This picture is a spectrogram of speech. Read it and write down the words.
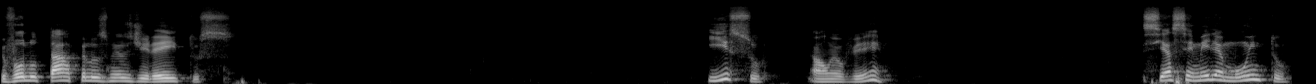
Eu vou lutar pelos meus direitos. Isso, ao meu ver, se assemelha muito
